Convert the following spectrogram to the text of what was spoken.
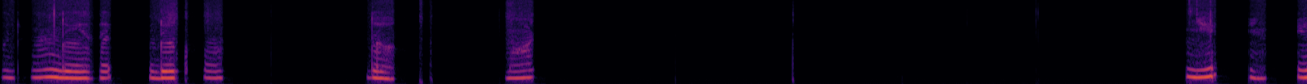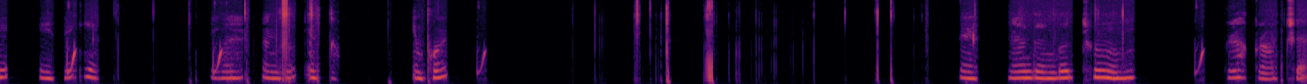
To do is look for the mod it, it is right here do install import okay now I'm gonna go to block launcher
